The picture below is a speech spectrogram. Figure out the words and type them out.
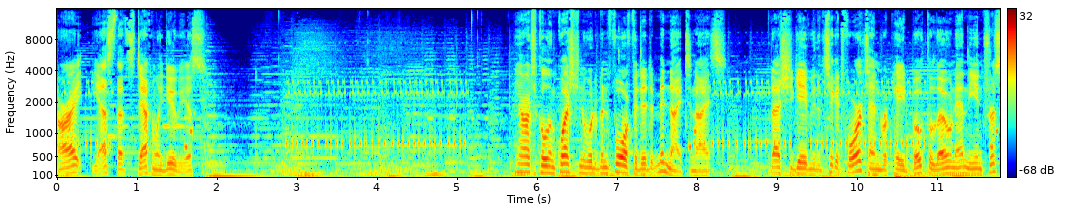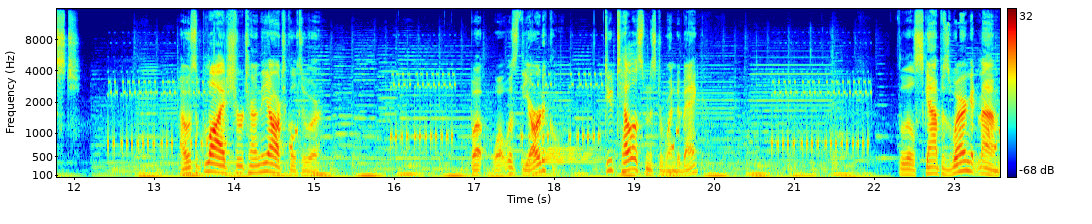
Alright, yes, that's definitely dubious. The article in question would have been forfeited at midnight tonight, but as she gave me the ticket for it and repaid both the loan and the interest, I was obliged to return the article to her. But what was the article? Do tell us, Mr. Windibank. The little scamp is wearing it, ma'am.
